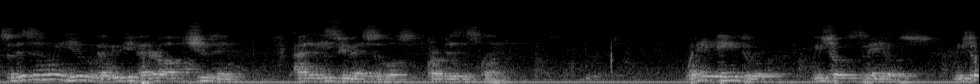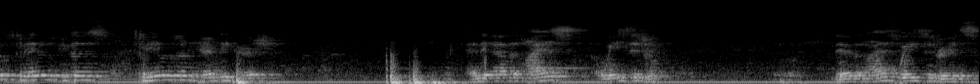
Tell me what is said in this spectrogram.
So this is when we knew that we'd be better off choosing out of these three vegetables for our business plan. When it came to it, we chose tomatoes. We chose tomatoes because tomatoes are inherently perishable. And they have the highest wastage they have the highest wastage rates,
